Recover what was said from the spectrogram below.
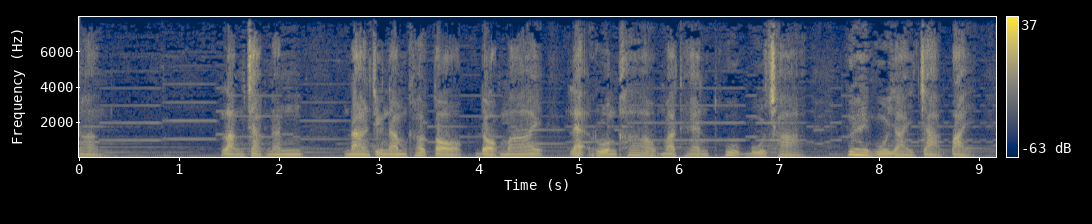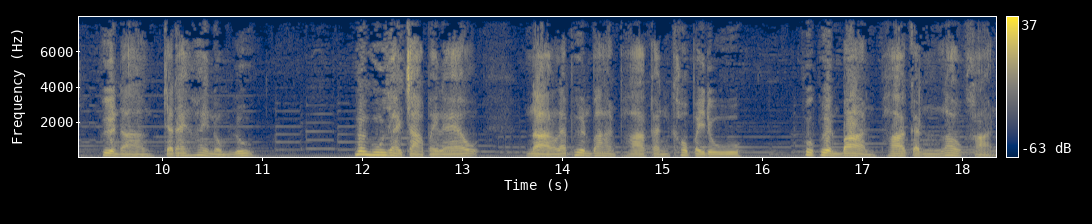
นาง หลังจากนั้น นางจึงนำข้าวตอก ดอกไม้และรวงข้าวมาแทนทูบบูชา เพื่อให้งูใหญ่จากไป เพื่อนางจะได้ให้นมลูก เมื่องูใหญ่จากไปแล้ว นางและเพื่อนบ้านพากันเข้าไปดู พวกเพื่อนบ้านพากันเล่าขาน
